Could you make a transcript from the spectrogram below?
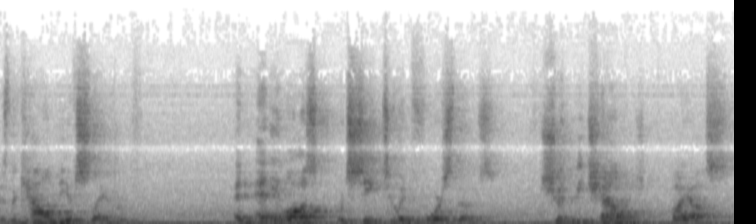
as the calumny of slavery. And any laws which seek to enforce those should be challenged by us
